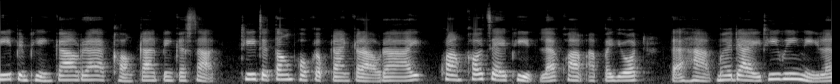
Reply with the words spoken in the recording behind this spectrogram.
นี่เป็นเพียงก้าวแรกของการเป็นกษัตริย์ที่จะต้องพบกับการกล่าวร้าย ความเข้าใจผิดและความอัปยศ แต่หากเมื่อใดที่วิ่งหนีและ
